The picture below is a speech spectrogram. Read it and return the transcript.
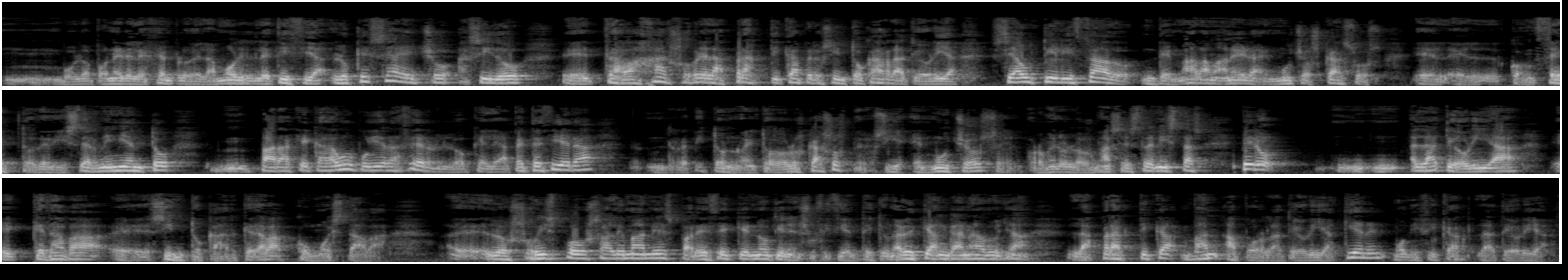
mm, vuelvo a poner el ejemplo del amor y Leticia, lo que se ha hecho ha sido eh, trabajar sobre la práctica pero sin tocar la teoría. Se ha utilizado de mala manera en muchos casos el, el, concepto de discernimiento mm, para que cada uno pudiera hacer lo que le apeteciera, repito, no en todos los casos, pero sí en muchos, por lo menos los más extremistas, pero la teoría eh, quedaba eh, sin tocar, quedaba como estaba. Eh, los obispos alemanes parece que no tienen suficiente, que una vez que han ganado ya la práctica van a por la teoría, quieren modificar la teoría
